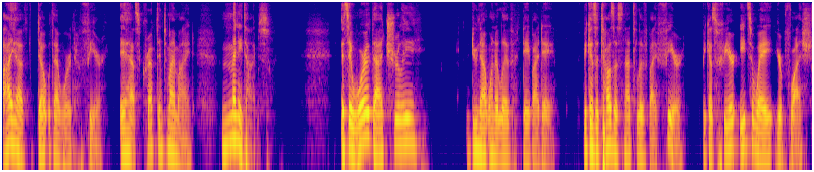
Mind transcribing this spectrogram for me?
I have dealt with that word fear. It has crept into my mind many times. It's a word that I truly do not want to live day by day because it tells us not to live by fear because fear eats away your flesh.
